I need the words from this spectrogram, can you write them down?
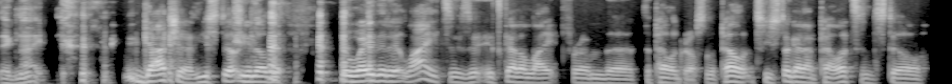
ignite. gotcha. You still, you know, the the way that it lights is it, has got a light from the the pellet grill. So the pellets, you still got to have pellets and still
